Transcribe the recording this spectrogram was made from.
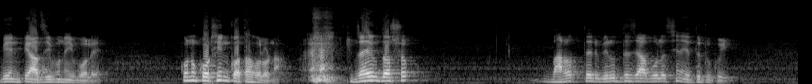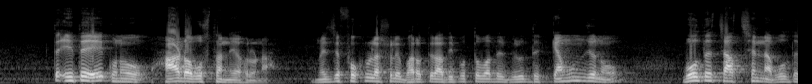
বিএনপি আজীবনেই বলে। কোনো কঠিন কথা হলো না। যাই হোক দর্শক, ভারতের বিরুদ্ধে যা বলেছেন এতটুকুই। তো এতে কোনো হার্ড অবস্থান নেওয়া হলো না। মির্জা ফখরুল আসলে ভারতের আধিপত্যবাদের বিরুদ্ধে কেমন যেন বলতে চাচ্ছেন না, বলতে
